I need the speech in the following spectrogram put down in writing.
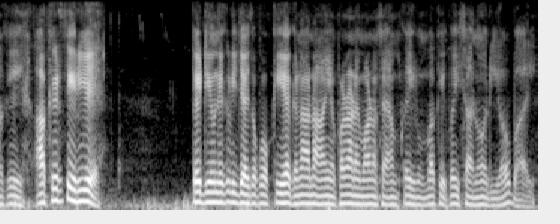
બાકી આ કીર્તિ રીએ. પેટીઓ નીકળી જાય તો કોઈ કહે કે ના ના, અહીંયા ફલાણે માણસે આમ કર્યું, બાકી પૈસા ન રીએ હો ભાઈ.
